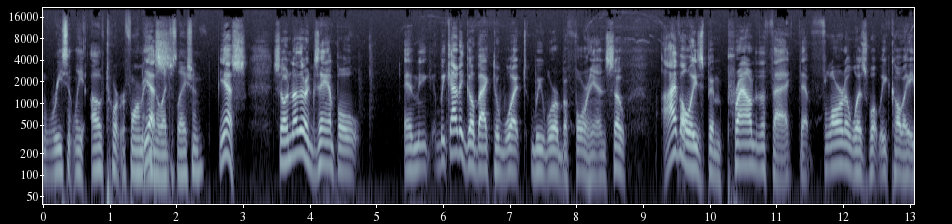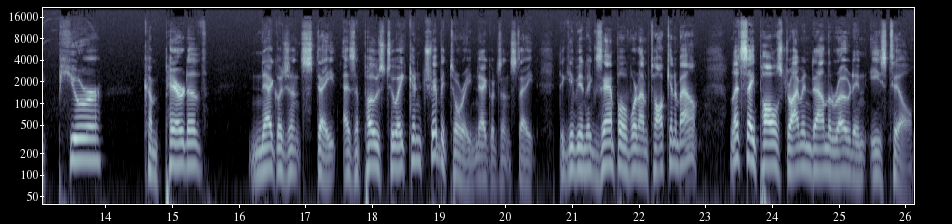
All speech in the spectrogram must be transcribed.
recently of tort reform in the legislation? Yes. So another example, and we, we got to go back to what we were beforehand. So I've always been proud of the fact that Florida was what we call a pure comparative negligent state as opposed to a contributory negligent state. To give you an example of what I'm talking about, let's say Paul's driving down the road in East Hill.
